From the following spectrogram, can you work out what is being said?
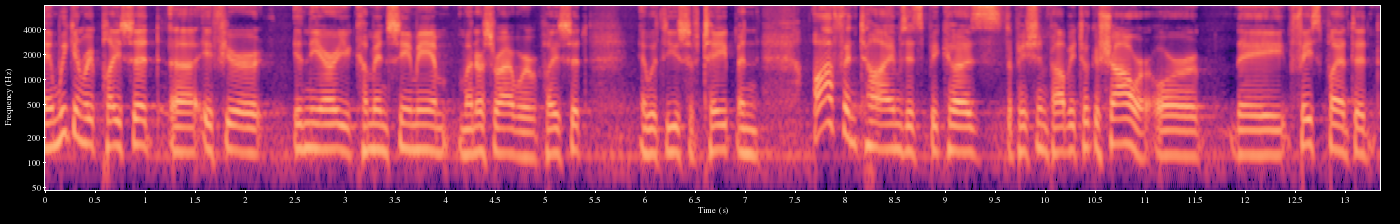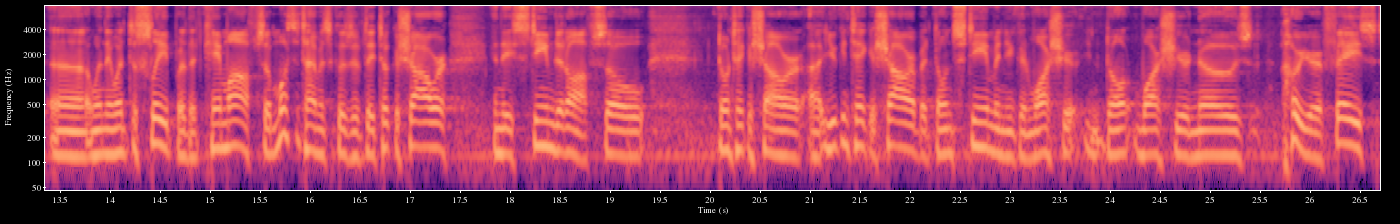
and we can replace it uh, if you're in the area, you come in, see me, and my nurse or I will replace it with the use of tape. And oftentimes it's because the patient probably took a shower or they face planted uh, when they went to sleep or that came off. So most of the time it's because if they took a shower and they steamed it off. So don't take a shower. Uh, you can take a shower, but don't steam, and you can wash your don't wash your nose or your face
